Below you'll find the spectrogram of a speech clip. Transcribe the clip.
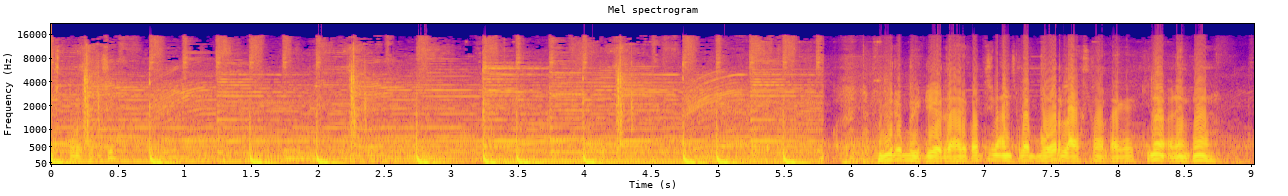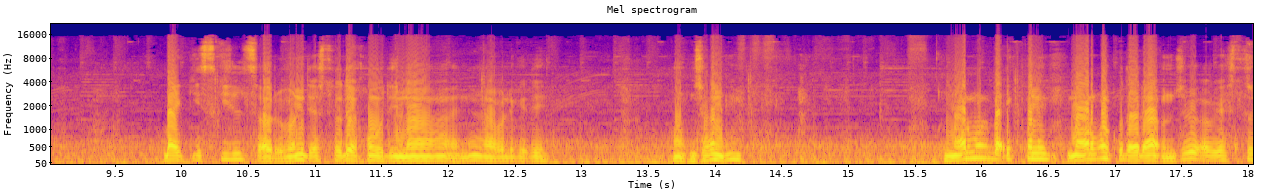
यस्तो खालको चाहिँ मेरो भिडियो हेर्दा कति मान्छेलाई बोर लाग्छ होला क्या? किनभने म बाइक स्किल्सहरू पनि त्यस्तो देखाउँदिनँ होइन? अलिकति हुन्छ नि। नर्मल बाइक पनि नर्मल कुदाइरहेको हुन्छु। अब यस्तो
